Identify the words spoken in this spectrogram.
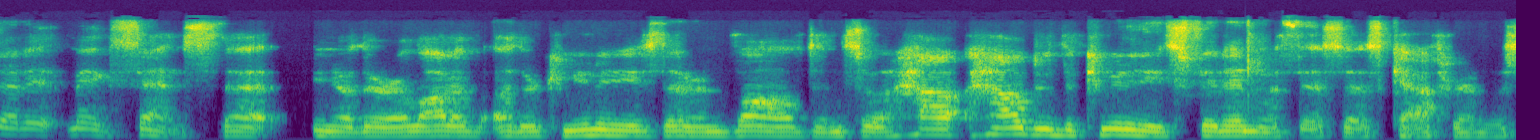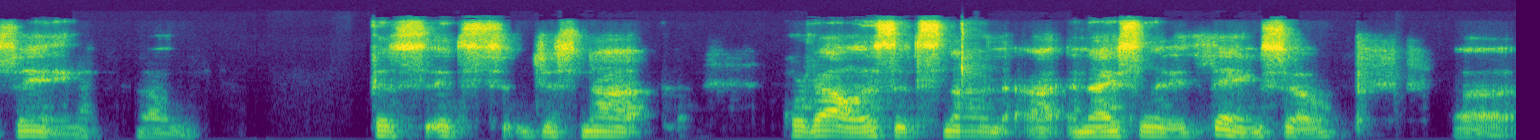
That it makes sense that you know there are a lot of other communities that are involved. And so how how do the communities fit in with this as catherine was saying? Because it's just not corvallis it's not an, uh, an isolated thing. So uh,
